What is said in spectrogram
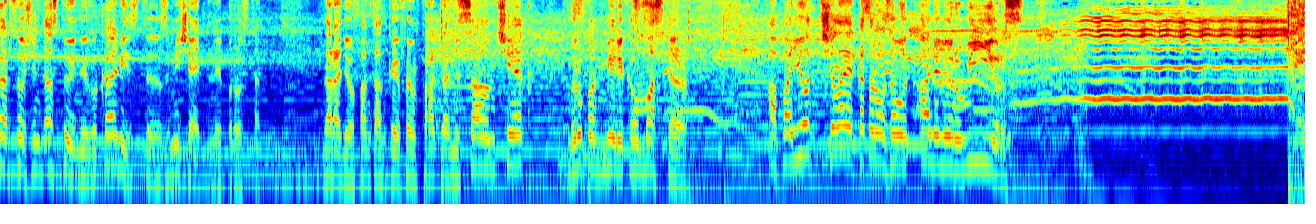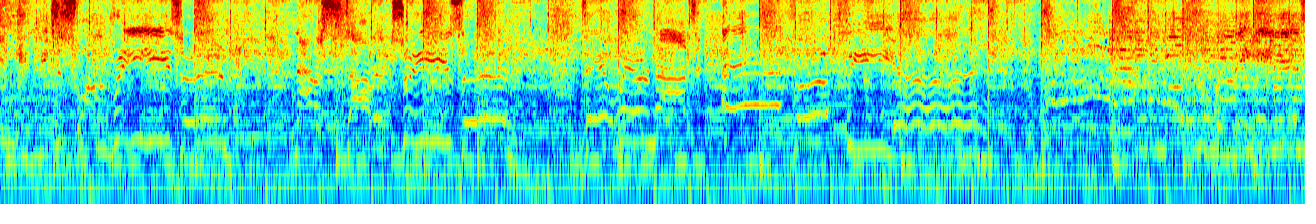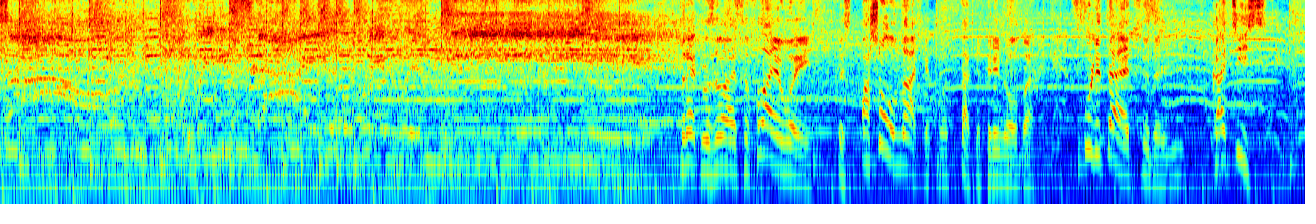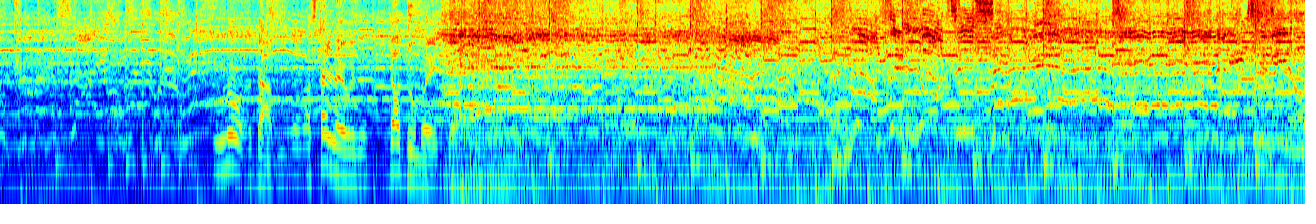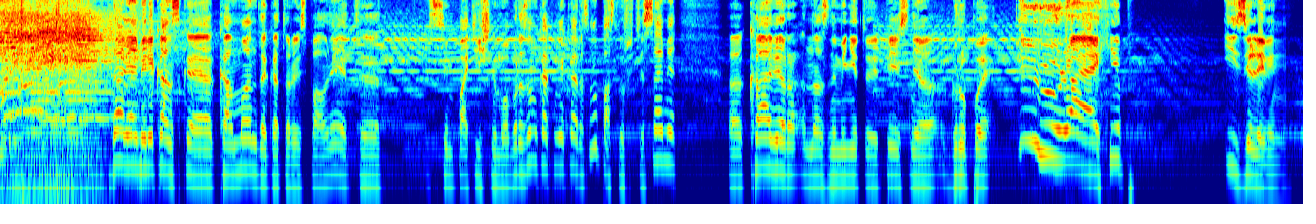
кажется, очень достойный вокалист, э, замечательный просто. На радио Фонтанка FM в программе Soundcheck группа Miracle Master. А поет человек, которого зовут Оливер Уирс. Трек называется Fly Away. То есть пошел нафиг, вот так я перевел бы. Улетай отсюда, катись. Ну, да, остальное вы додумаете. Далее американская команда, которая исполняет э, симпатичным образом, как мне кажется. Ну, послушайте сами. Э, кавер на знаменитую песню группы Юрахип «Easy Living».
